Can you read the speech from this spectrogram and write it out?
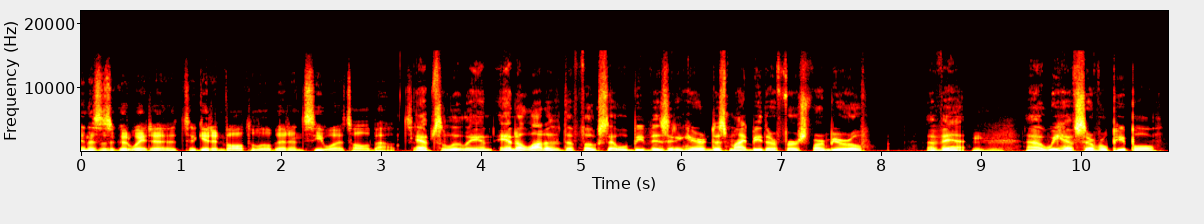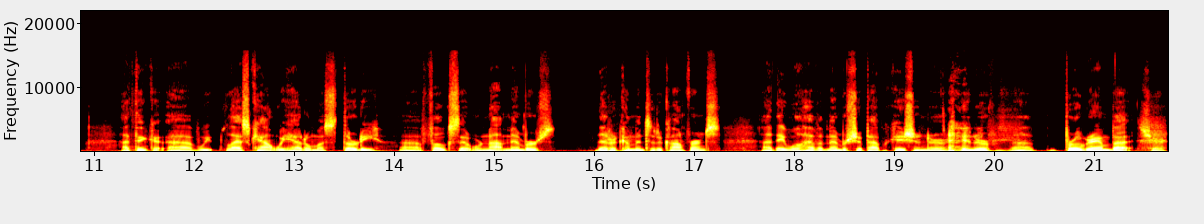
and this is a good way to to get involved a little bit and see what it's all about. So. Absolutely, and and a lot of the folks that will be visiting here, this might be their first Farm Bureau event. Mm-hmm. Uh, we have several people I think uh, we last count we had almost 30 uh, folks that were not members that are coming to the conference. Uh, they will have a membership application in their, in their uh, program, but sure.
